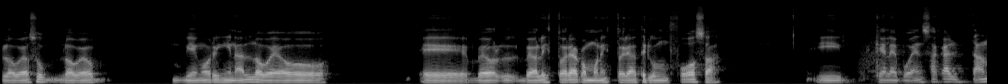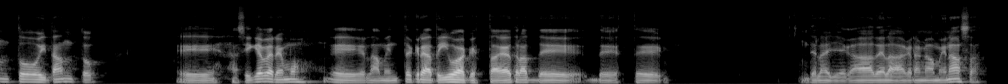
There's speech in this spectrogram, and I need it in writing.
Lo veo, lo veo bien original, lo veo, eh, veo, veo la historia como una historia triunfosa y que le pueden sacar tanto y tanto. Eh, así que veremos la mente creativa que está detrás de, de este de la llegada de la gran amenaza,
